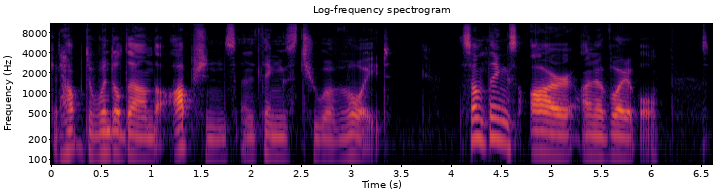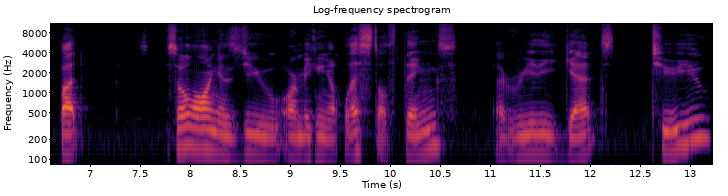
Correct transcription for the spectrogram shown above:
can help dwindle down the options and things to avoid. Some things are unavoidable, but so long as you are making a list of things that really get to you,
